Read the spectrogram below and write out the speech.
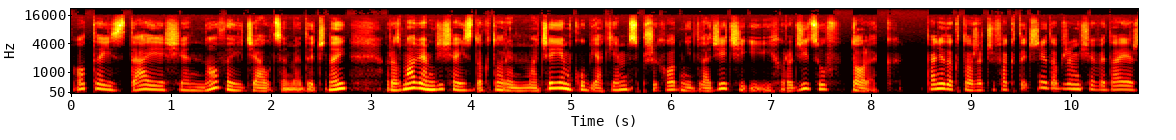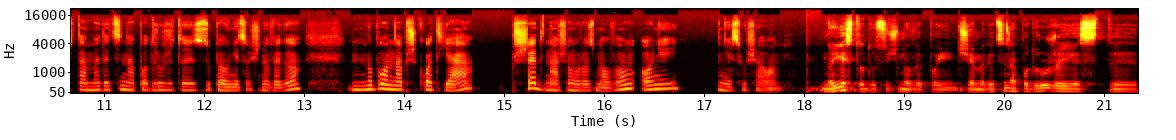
o tej zdaje się nowej działce medycznej rozmawiam dzisiaj z doktorem Maciejem Kubiakiem z przychodni dla dzieci i ich rodziców Tolek. Panie doktorze, czy faktycznie dobrze mi się wydaje, że ta medycyna podróży to jest zupełnie coś nowego? No bo na przykład ja przed naszą rozmową o niej nie słyszałam. No jest to dosyć nowe pojęcie. Medycyna podróży jest y,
